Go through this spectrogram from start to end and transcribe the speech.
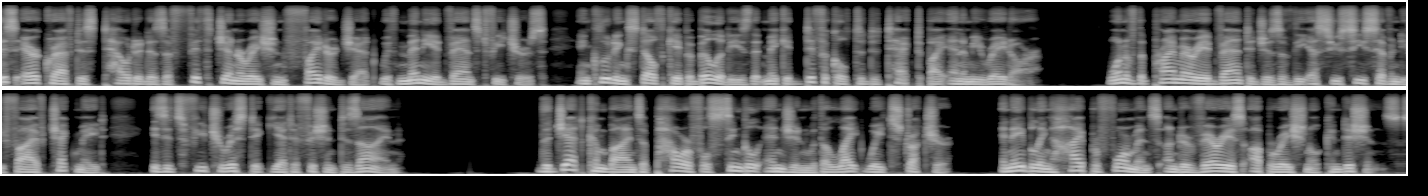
This aircraft is touted as a fifth-generation fighter jet with many advanced features, including stealth capabilities that make it difficult to detect by enemy radar. One of the primary advantages of the Su-75 Checkmate is its futuristic yet efficient design. The jet combines a powerful single engine with a lightweight structure, enabling high performance under various operational conditions.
